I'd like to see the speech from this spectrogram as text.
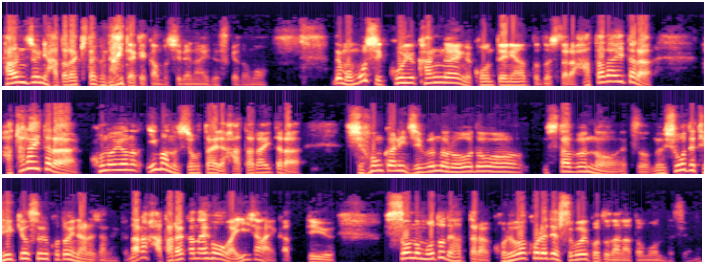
単純に働きたくないだけかもしれないですけども。でももしこういう考えが根底にあったとしたら、働いたら、働いたら、この世の、今の状態で働いたら、資本家に自分の労働をした分のやつを無償で提供することになるじゃないか。なら働かない方がいいじゃないかっていう思想のもとであったら、これはこれですごいことだなと思うんですよね。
